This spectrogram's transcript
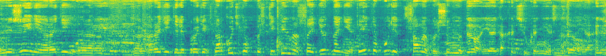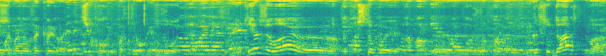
движение роди- э, родителей против наркотиков постепенно сойдет на нет. И это будет самый большой Ну да, я это хочу, конечно. Да. Я хочу, чтобы оно закрылось. Вот. Я желаю, э, чтобы э, государство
